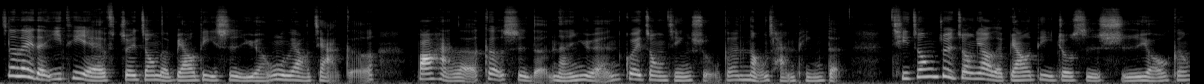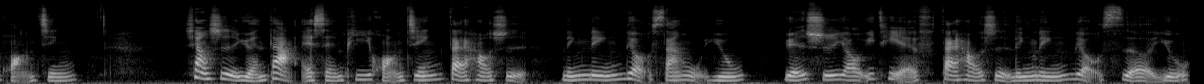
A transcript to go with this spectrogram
这类的 ETF 追踪的标的是原物料价格，包含了各式的能源、贵重金属跟农产品等。其中最重要的标的就是石油跟黄金，像是元大 S M P 黄金，代号是零零六三五 U；原石油 ETF 代号是零零六四二 U。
